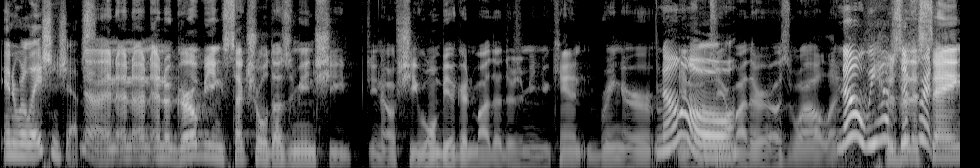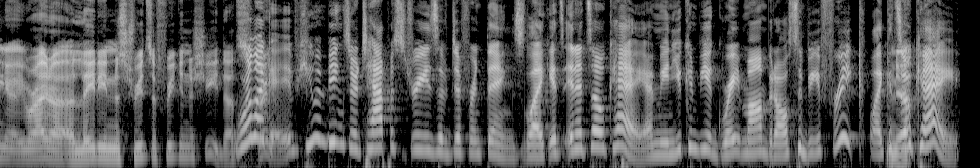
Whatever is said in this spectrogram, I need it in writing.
in relationships. Yeah, and, and, and, and a girl being sexual doesn't mean she, you know, she won't be a good mother. Doesn't mean you can't bring her, you know, to No. your mother as well. Like, No, we have there's a- different- a saying, uh, right? A, a lady in the streets, a freak in the sheet. That's We're like great. if human beings are tapestries of different things. Like it's and it's okay. I mean, you can be a great mom but also be a freak. Like it's Yeah. okay.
